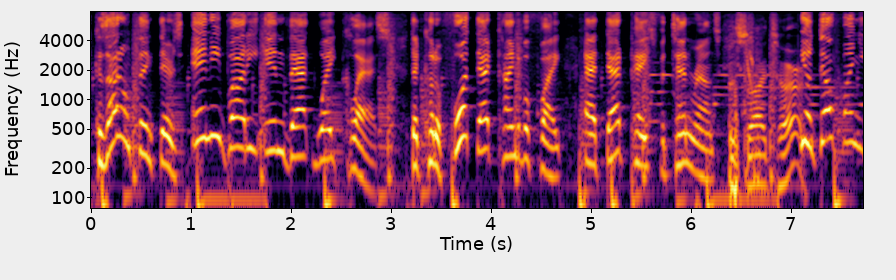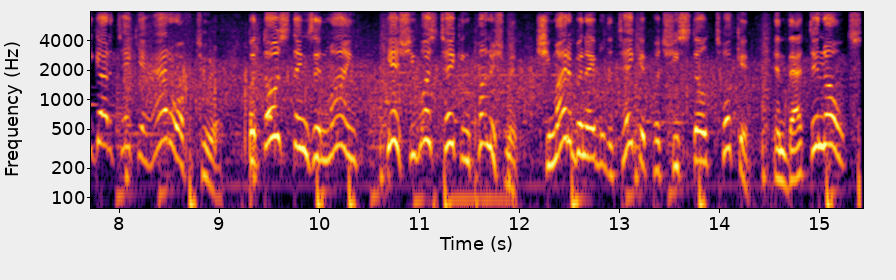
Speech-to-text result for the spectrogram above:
because I don't think there's anybody in that weight class that could have fought that kind of a fight at that pace for 10 rounds. Besides her. You know, Delphine, you got to take your hat off to her. But those things in mind, yeah, she was taking punishment. She might have been able to take it, but she still took it. And that denotes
